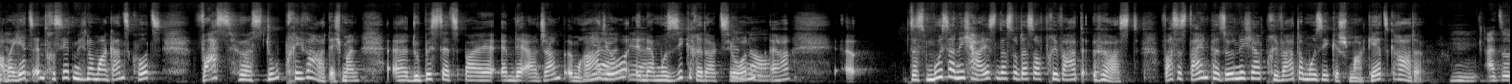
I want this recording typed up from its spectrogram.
Aber jetzt interessiert mich noch mal ganz kurz, was hörst du privat? Ich meine, äh, du bist jetzt bei MDR Jump im Radio, Ja, ja. in der Musikredaktion. Genau. Ja? Äh, Das muss ja nicht heißen, dass du das auch privat hörst. Was ist dein persönlicher, privater Musikgeschmack jetzt gerade? hm, also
